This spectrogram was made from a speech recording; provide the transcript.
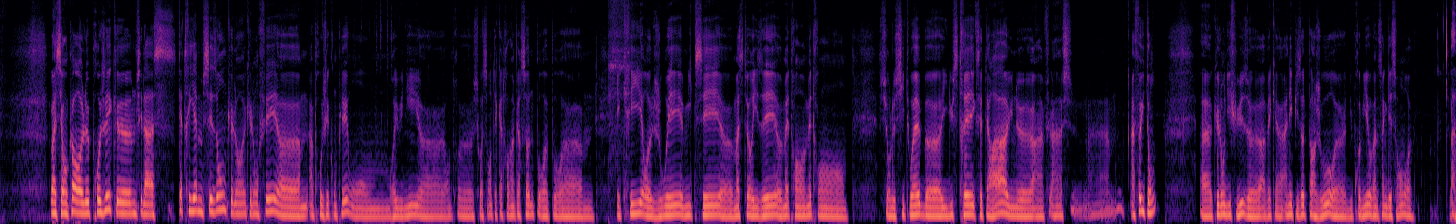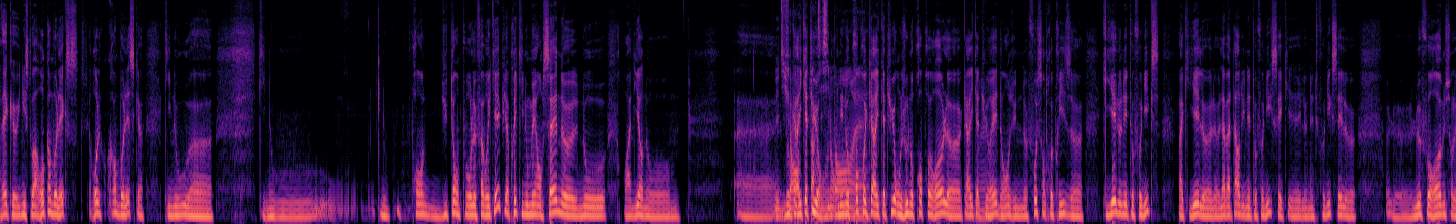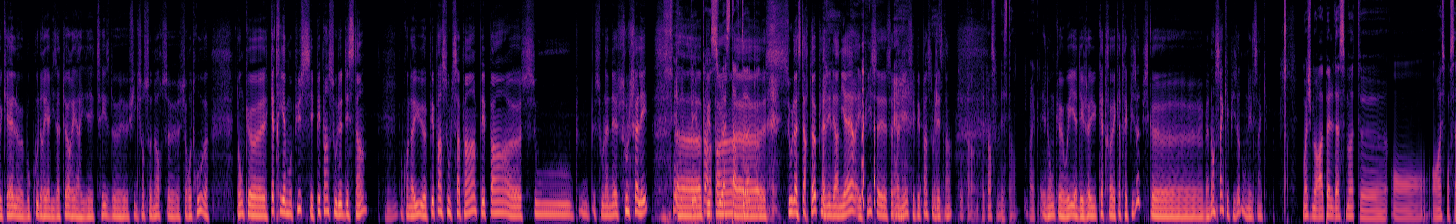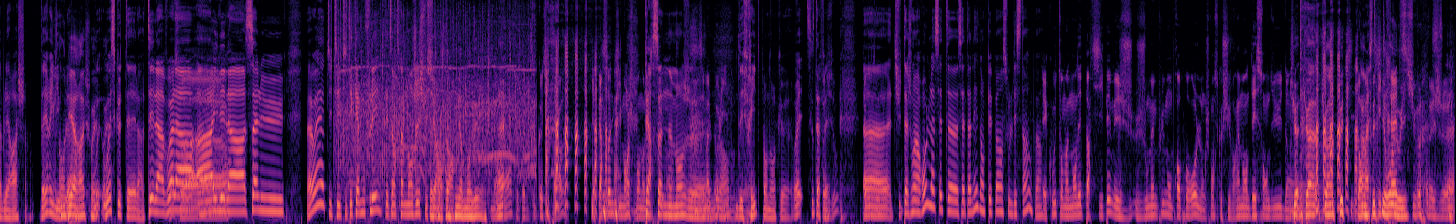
C'est encore le projet que c'est la quatrième saison que l'on fait, euh, un projet complet où on réunit euh, entre 60 et 80 personnes pour euh, écrire, jouer, mixer, euh, masteriser, euh, mettre en sur le site web, euh, illustrer, etc. Un, feuilleton euh, que l'on diffuse euh, avec un, épisode par jour euh, du 1er au 25 décembre avec euh, une histoire rocambolesque, rocambolesque qui nous euh, qui nous qui nous prend du temps pour le fabriquer, puis après qui nous met en scène euh, nos on va dire nos euh, nos caricatures. On, on est nos propres ouais. caricatures, on joue nos propres rôles euh, caricaturés dans une fausse entreprise euh, qui est le Netophonix, enfin qui est l'avatar du Netophonix, et qui est le Netophonix, c'est le, le, le forum sur lequel beaucoup de réalisateurs et réalisatrices de fiction sonore se, se retrouvent. Donc, euh, quatrième opus, c'est Pépin sous le destin. Mhm. Donc, on a eu euh, Pépin sous le sapin, Pépin euh, sous, sous la neige, sous le chalet, euh, Pépin sous la start-up. euh, sous la start-up l'année dernière, et puis cette année, c'est Pépin sous le destin. Pépin, Pépin sous le destin. Ouais. Et donc, oui, il y a déjà eu quatre, quatre épisodes, puisque. Bah non, cinq épisodes, on est le 5. Moi, je me rappelle d'Asmot euh, en, en responsable RH. D'ailleurs, il est où En là DRH, ouais. où, où est-ce que t'es là? T'es là, voilà Bonsoir. Ah, il est là, salut Bah ouais, tu t'es tu t'es camouflé, t'étais en train de manger, je suis sûr encore. finir de manger. ouais. Non, non, c'est pas du tout de quoi tu parles. Il y a personne qui mange pendant Personne ne mange euh, C'est mal non, poli, non, donc, des euh, frites pendant que... Ouais, tout à Pas fait. du tout. Pas du Euh, tu t'as joué un rôle là cette, cette année dans Pépin sous le destin ou pas? Écoute, on m'a demandé de participer, mais je joue même plus mon propre rôle, donc je pense que je suis vraiment descendu dans, Tu as, tu, as, tu as un petit, dans un ma petit rôle, oui. si tu veux. Je-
